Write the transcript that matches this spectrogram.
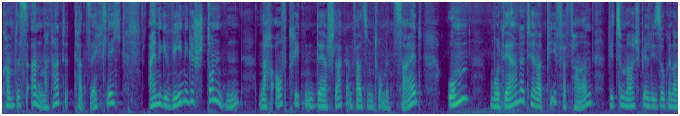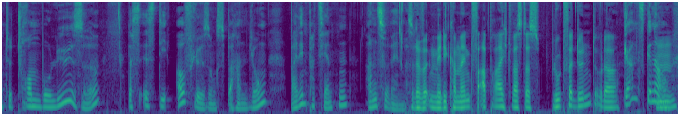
kommt es an. Man hat tatsächlich einige wenige Stunden nach Auftreten der Schlaganfallsymptome Zeit, um moderne Therapieverfahren, wie zum Beispiel die sogenannte Thrombolyse, das ist die Auflösungsbehandlung bei dem Patienten anzuwenden. Also da wird ein Medikament verabreicht, was das Blut verdünnt oder? Ganz genau. Mhm.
